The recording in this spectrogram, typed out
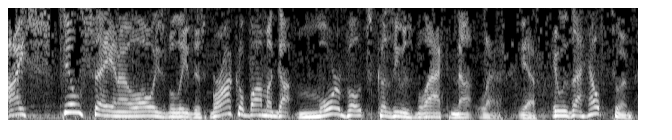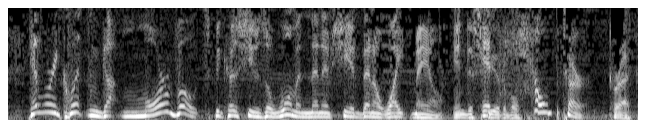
I still say, and I will always believe this: Barack Obama got more votes because he was black, not less. Yes, it was a help to him. Hillary Clinton got more votes because she was a woman than if she had been a white male. Indisputable. It helped her. Correct.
